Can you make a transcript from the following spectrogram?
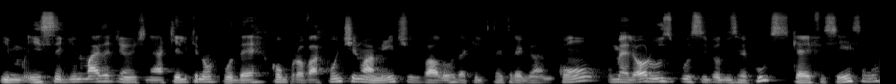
E, e, seguindo mais adiante, né? Aquele que não puder comprovar continuamente o valor daquilo que está entregando com o melhor uso possível dos recursos, que é a eficiência, né?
